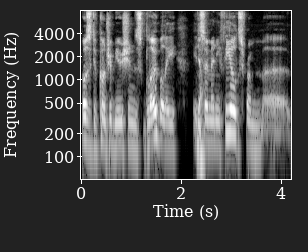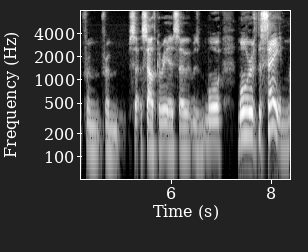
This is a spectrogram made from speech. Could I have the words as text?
positive contributions globally in yeah. so many fields from uh, from from S- South Korea. So it was more more of the same.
